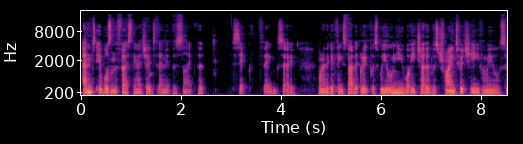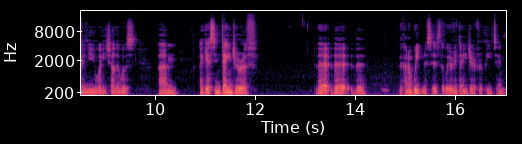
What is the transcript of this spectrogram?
and it wasn't the first thing I showed to them. It was like the sixth thing. So one of the good things about the group was we all knew what each other was trying to achieve, and we also knew what each other was, um, I guess, in danger of. The the the the kind of weaknesses that we were in danger of repeating,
